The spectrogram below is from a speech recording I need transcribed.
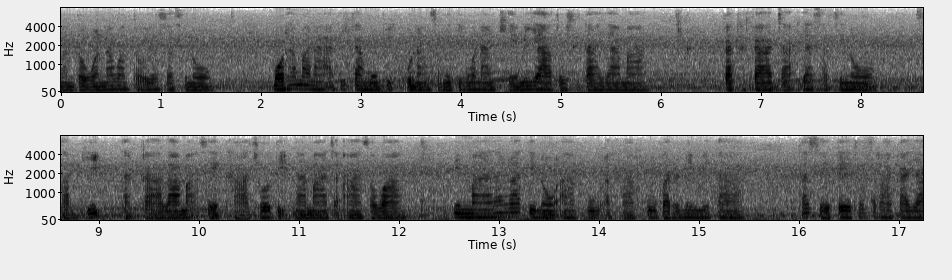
มันโตวันนาวันโตยะสัสโน โมทมานาอภิกามุงภิกุนังสมิติวนังเขมิยาตุสิตายามากัทกาจะยะสัสโน สัมพิตกาลามะเศรษฐาโชตินามาจะอาสวา นิมมานราติโนอาคูอาคาคูปารณิมิตาทัสเสเตทัสรากายา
